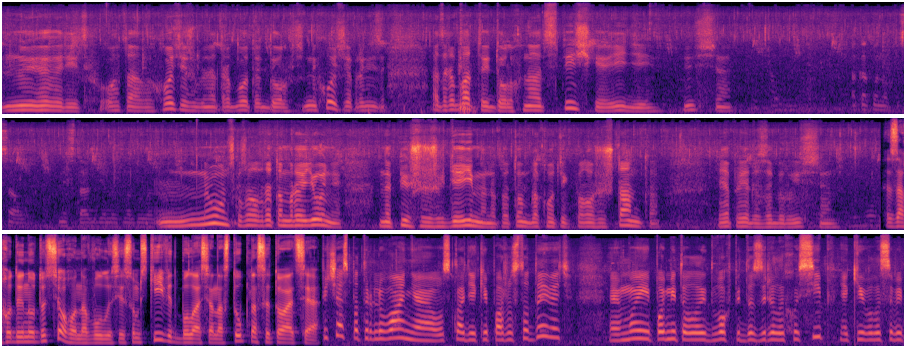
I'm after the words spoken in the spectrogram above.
Ну и говорит, вот так, вот, хочешь, блин, отработать долг? Не хочешь, я. Отрабатывай долг, на спички иди. И все. А він міста, де потрібно було? Ну, он сказал, в этом районе напишешь, где именно, потом блокнотик положишь там-то. Я приеду, заберу и все. За годину до цього на вулиці Сумській відбулася наступна ситуація. Під час патрулювання у складі екіпажу 109 е, ми помітили двох підозрілих осіб, які вели себе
